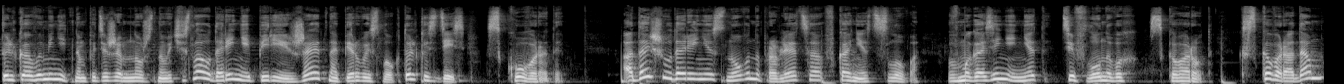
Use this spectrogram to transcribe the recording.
Только в именительном падеже множественного числа ударение переезжает на первый слог. Только здесь – сковороды. А дальше ударение снова направляется в конец слова. В магазине нет тефлоновых сковород. К сковородам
